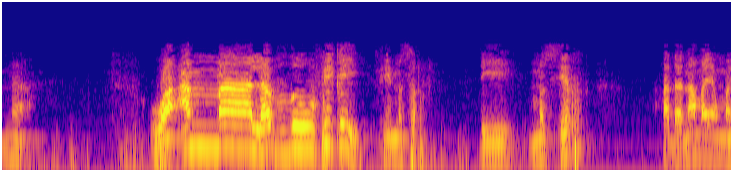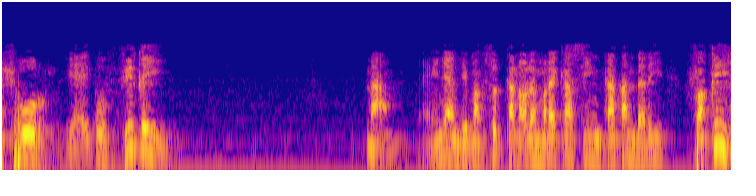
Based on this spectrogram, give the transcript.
Nah. Wa amma lafzu fiqi fi Mesir di Mesir ada nama yang masyhur yaitu fiqi. Nah, yang ini yang dimaksudkan oleh mereka singkatan dari faqih.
